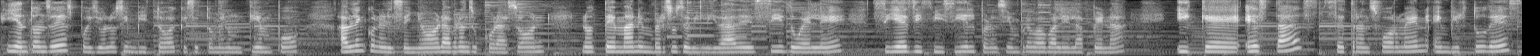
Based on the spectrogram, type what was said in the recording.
Y entonces pues yo los invito a que se tomen un tiempo, hablen con el Señor, abran su corazón, no teman en ver sus debilidades, sí duele, sí es difícil, pero siempre va a valer la pena y que éstas se transformen en virtudes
